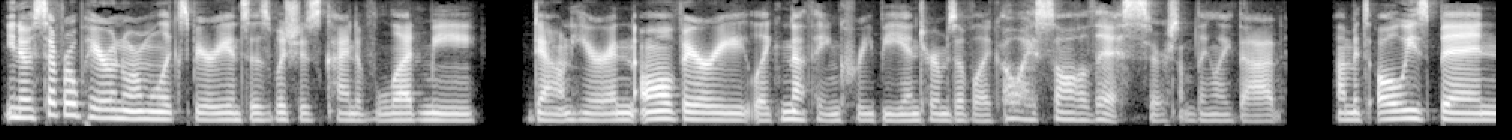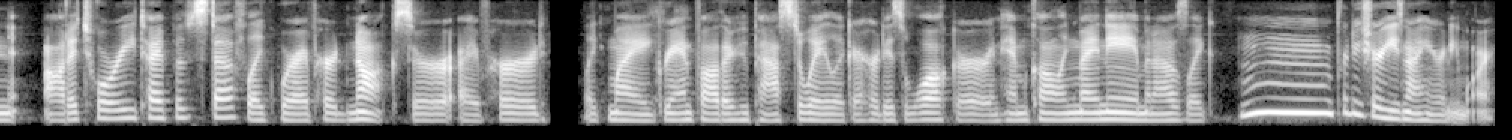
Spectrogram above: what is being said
you know, several paranormal experiences, which has kind of led me down here and all very like nothing creepy in terms of like, oh, I saw this or something like that. Um, it's always been auditory type of stuff, like where I've heard knocks or I've heard like my grandfather who passed away, like I heard his walker and him calling my name, and I was like, mm, pretty sure he's not here anymore.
